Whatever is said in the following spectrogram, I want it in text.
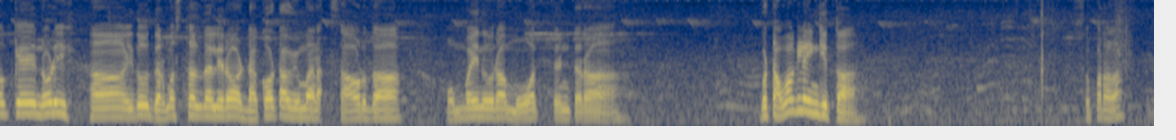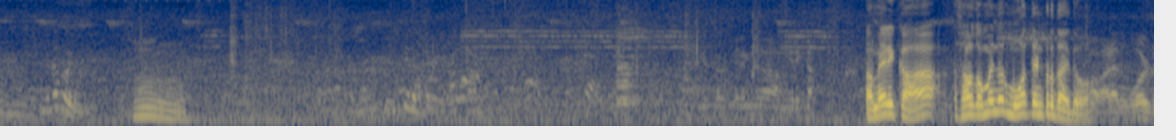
ಓಕೆ, ನೋಡಿ ಇದು ಧರ್ಮಸ್ಥಳದಲ್ಲಿರೋ ಡಕೋಟಾ ವಿಮಾನ, ಸಾವಿರದ ಒಂಬೈನೂರ ಮೂವತ್ತೆಂಟರ. ಬಟ್ ಅವಾಗಲೇ ಹಿಂಗಿತ್ತ? ಸೂಪರ್ ಅಲ್ಲ? ಹ್ಞೂ ಅಮೇರಿಕಾ ಸಾವಿರದ ಒಂಬೈನೂರ ಮೂವತ್ತೆಂಟರದ ಇದು. ಓಲ್ಡ್.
